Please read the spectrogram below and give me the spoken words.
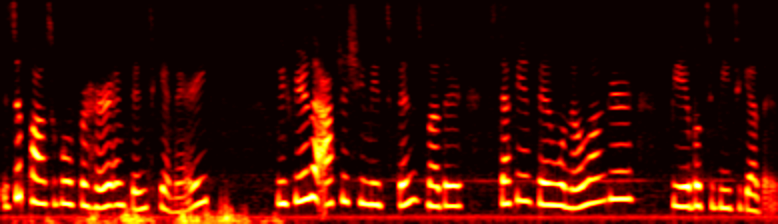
Is it possible for her and Finn to get married? We fear that after she meets Finn's mother, Steffy and Finn will no longer be able to be together.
